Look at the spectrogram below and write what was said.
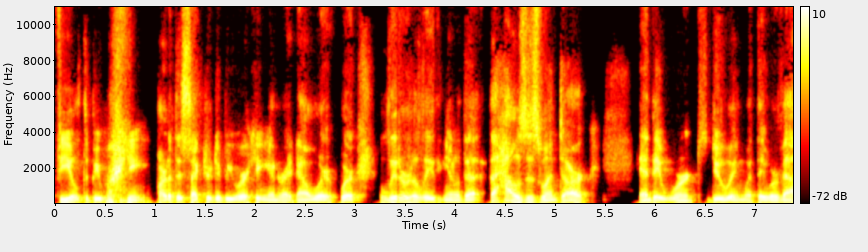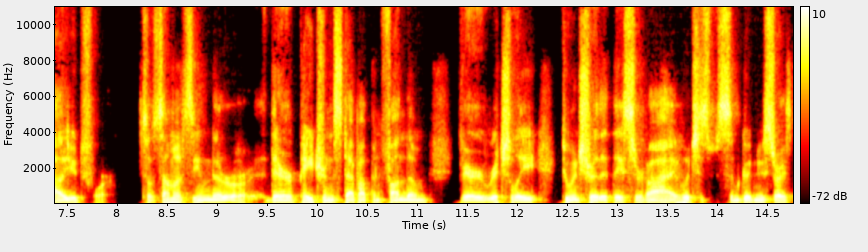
field to be working, part of the sector to be working in right now, where where literally, you know, the, the houses went dark and they weren't doing what they were valued for. So some have seen their their patrons step up and fund them very richly to ensure that they survive, which is some good news stories.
